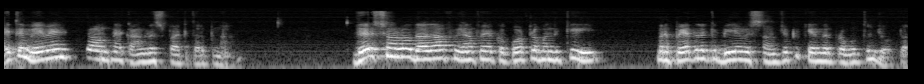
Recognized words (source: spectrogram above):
అయితే మేమేం చెప్తా ఉంటున్నాయి కాంగ్రెస్ పార్టీ తరఫున దేశంలో దాదాపు ఎనభై ఒక్క కోట్ల మందికి మరి పేదలకి బియ్యం ఇస్తామని చెప్పి కేంద్ర ప్రభుత్వం చెబుతా.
